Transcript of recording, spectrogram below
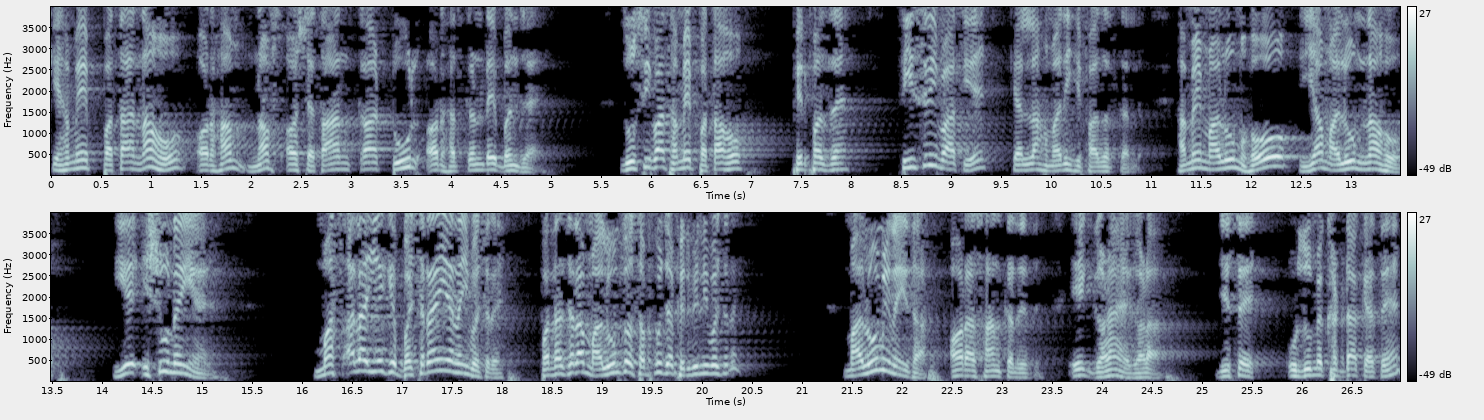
کہ ہمیں پتا نہ ہو اور ہم نفس اور شیطان کا ٹول اور ہتھ کنڈے بن جائیں۔ دوسری بات، ہمیں پتا ہو، پھر پھنس جائیں۔ تیسری بات یہ کہ اللہ ہماری حفاظت کر لے۔ ہمیں معلوم ہو یا معلوم نہ ہو، یہ ایشو نہیں ہے۔ مسئلہ یہ کہ بچ رہے ہیں یا نہیں بچ رہے؟ پتا چلا معلوم تو سب کچھ ہے، پھر بھی نہیں بچ رہے؟ معلوم ہی نہیں تھا، اور آسان کر دیتے۔ ایک گڑھا ہے، گڑھا، جسے اردو میں کھڈا کہتے ہیں۔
